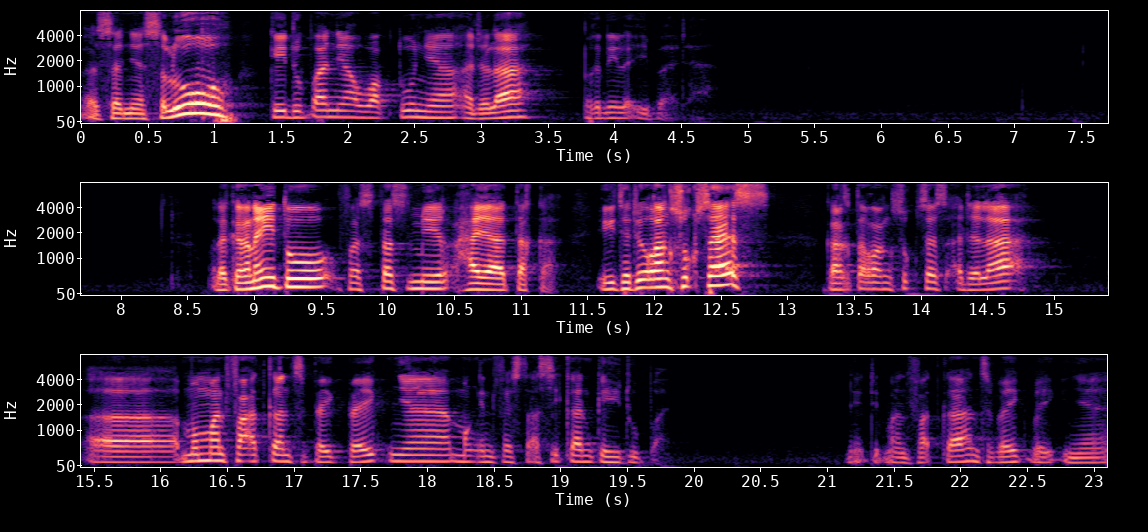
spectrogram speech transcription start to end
Bahasanya seluruh kehidupannya, waktunya adalah bernilai ibadah. Oleh karena itu, fastasmir hayataka. Ingin jadi orang sukses, karakter orang sukses adalah uh, memanfaatkan sebaik-baiknya, menginvestasikan kehidupan. Ini dimanfaatkan sebaik-baiknya.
